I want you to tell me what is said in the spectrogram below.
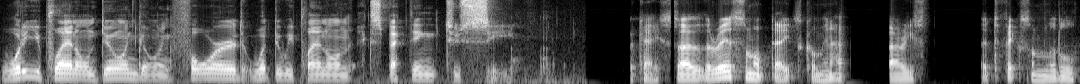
What do you plan on doing going forward? What do we plan on expecting to see? Okay, so there is some updates coming out to fix some little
